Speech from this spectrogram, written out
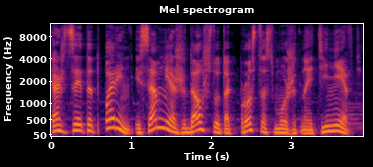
Кажется, этот парень и сам не ожидал, что так просто сможет найти нефть.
